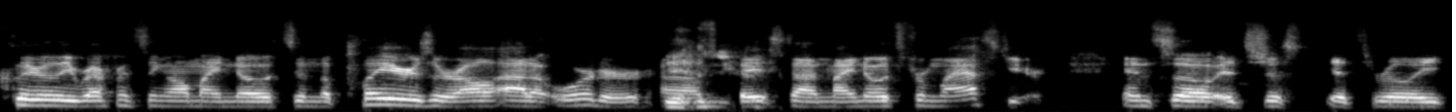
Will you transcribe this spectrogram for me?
clearly referencing all my notes, and the players are all out of order um, based on my notes from last year. And so it's just, it's really,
